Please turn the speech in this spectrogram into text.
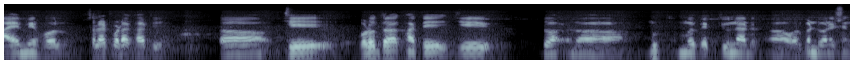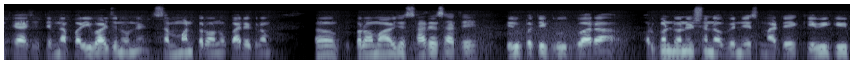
આઈએમએ હોલ, સલાટવાડા ખાતે જે વડોદરા ખાતે જે મૃત વ્યક્તિઓના ઓર્ગન ડોનેશન થયા છે, તેમના પરિવારજનોને સન્માન કરવાનો કાર્યક્રમ કરવામાં આવ્યો છે. સાથે સાથે તિરુપતિ ગ્રુપ દ્વારા ઓર્ગન ડોનેશન અવેરનેસ માટે કેવી કેવી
